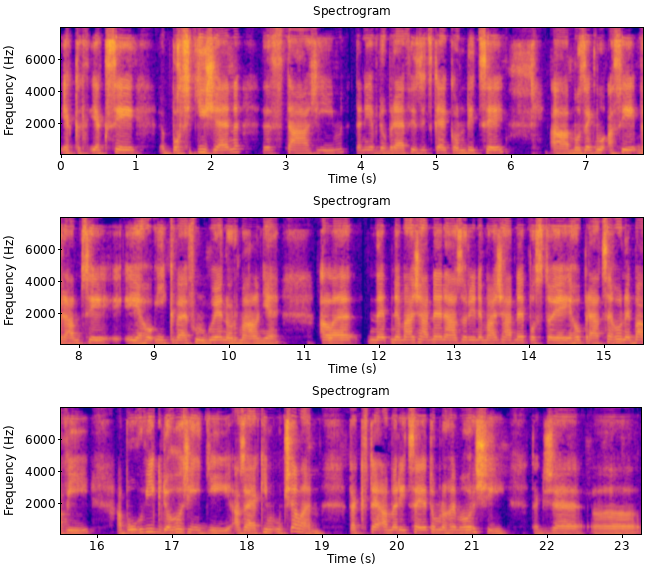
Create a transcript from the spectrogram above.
jak, jaksi postižen stářím, ten je v dobré fyzické kondici a mozek mu asi v rámci jeho IQ funguje normálně, ale ne, nemá žádné názory, nemá žádné postoje, jeho práce ho nebaví a Bůh ví, kdo ho řídí a za jakým účelem. Tak v té Americe je to mnohem horší. Takže uh,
